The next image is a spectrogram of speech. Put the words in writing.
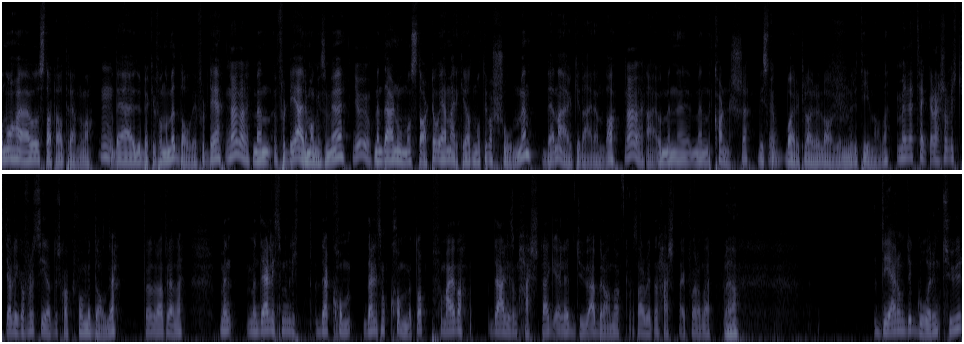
og nå har jeg jo starta å trene, da. Mm. Og det er, du bør ikke få noen medalje for det. Nei, nei. Men For det er det mange som gjør. Jo, jo. Men det er noe med å starte, og jeg merker at motivasjonen min, den er jo ikke der enda. Nei, men, eh, men kanskje, hvis Ja. du bare klarer å lage en rutine av det. Men jeg tenker det er så viktig allikevel, for du sier at du skal ikke få medalje for å dra og trene. Men, men det er liksom litt det er, kom, det er liksom kommet opp for meg, da. Det er liksom hashtag eller 'du er bra nok', og så har det blitt en hashtag foran der. Ja. Det er om du går en tur,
